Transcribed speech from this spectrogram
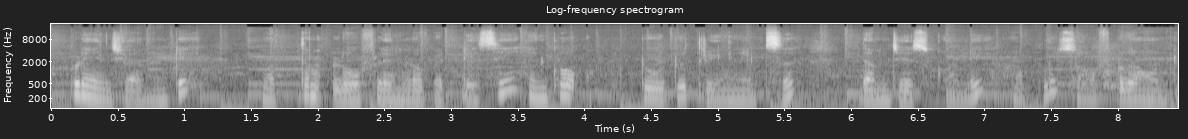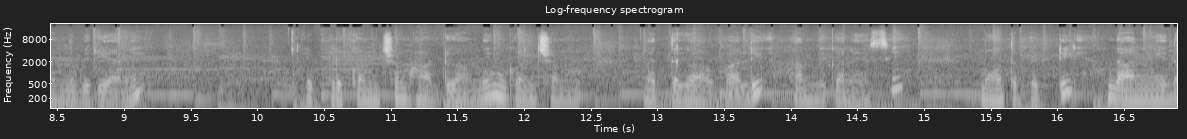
ఇప్పుడు ఏం చేయాలంటే మొత్తం లో ఫ్లేమ్లో పెట్టేసి ఇంకో two to three minutes dum చేసుకోండి. అప్పుడు సాఫ్ట్గా ఉంటుంది బిర్యానీ. ఇప్పుడు కొంచెం హార్డ్గా ఉంది ఇంకొంచెం మెత్తగా అవ్వాలి. అందుకనేసి మూత పెట్టి దాని మీద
